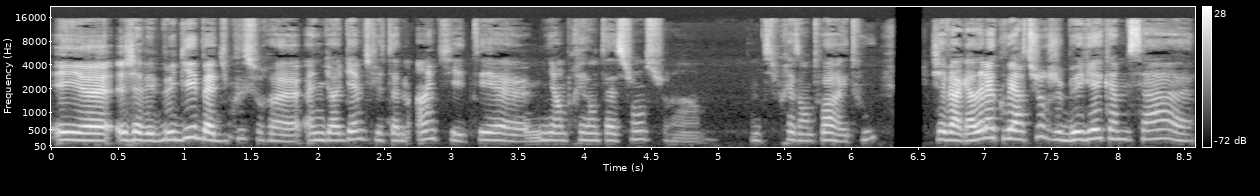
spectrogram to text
Et euh, j'avais bugué bah, du coup sur euh, Hunger Games, le tome 1 qui était mis en présentation sur un, petit présentoir et tout. J'avais regardé la couverture, je buguais comme ça.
